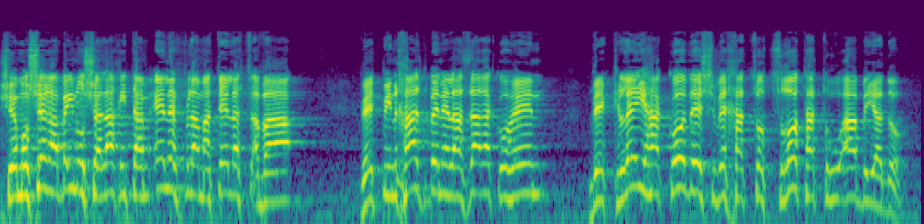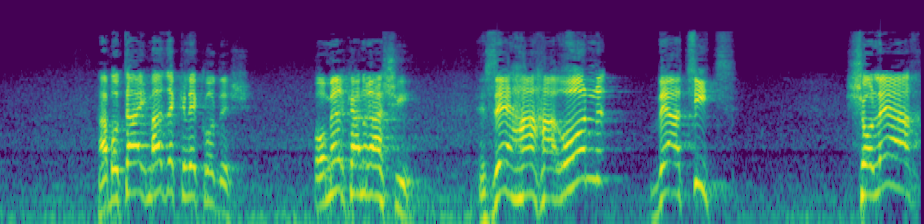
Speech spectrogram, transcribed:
שמשה רבינו שלח איתם אלף למטה לצבא ואת פנחס בן אלעזר הכהן וכלי הקודש וחצוצרות התרועה בידו. רבותיי, מה זה כלי קודש? אומר כאן רש"י, זה ההרון והציץ. שולח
